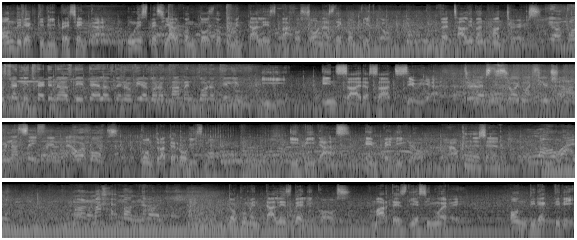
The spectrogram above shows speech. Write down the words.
On DirecTV presenta un especial con dos documentales bajo zonas de conflicto. The Taliban Hunters You know, constantly threaten us. They tell us that we are gonna come and gonna kill you. y Inside Assad Syria. Terrorists destroyed my future. We're not safe in our homes. Contra terrorismo y vidas en peligro. How can this end? Documentales bélicos. Martes 19. On DirecTV.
